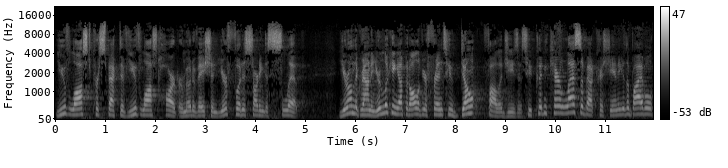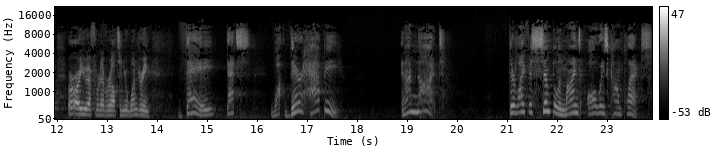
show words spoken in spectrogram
You've lost perspective, you've lost heart or motivation, your foot is starting to slip. You're on the ground and you're looking up at all of your friends who don't follow Jesus, who couldn't care less about Christianity or the Bible or RUF or whatever else, and you're wondering, they, that's what, they're happy. And I'm not. Their life is simple and mine's always complex.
